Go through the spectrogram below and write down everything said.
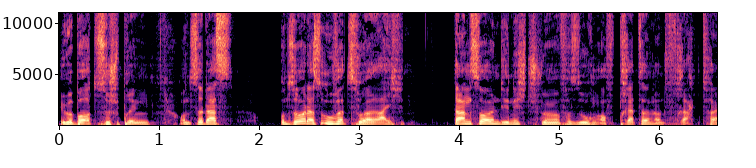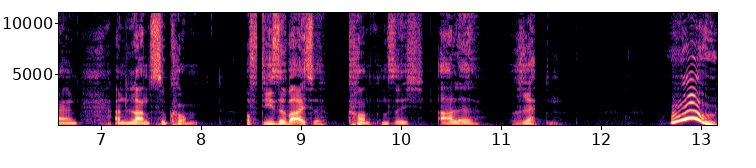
über Bord zu springen und so das, und so das Ufer zu erreichen. Dann sollen die Nichtschwimmer versuchen, auf Brettern und Frackteilen an Land zu kommen. Auf diese Weise konnten sich alle retten. Woo!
